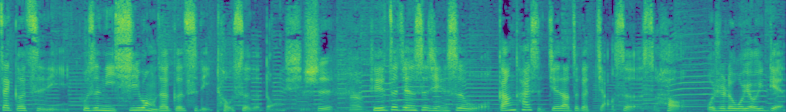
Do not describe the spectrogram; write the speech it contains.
在歌词里，或是你希望我在歌词里投射的东西？是，嗯，其实这件事情是我刚开始接到这个角色的时候，我觉得我有一点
